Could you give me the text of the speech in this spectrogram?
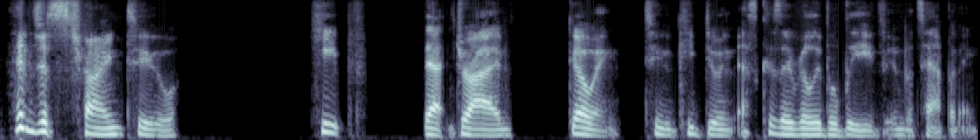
and just trying to keep that drive going to keep doing this because I really believe in what's happening.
